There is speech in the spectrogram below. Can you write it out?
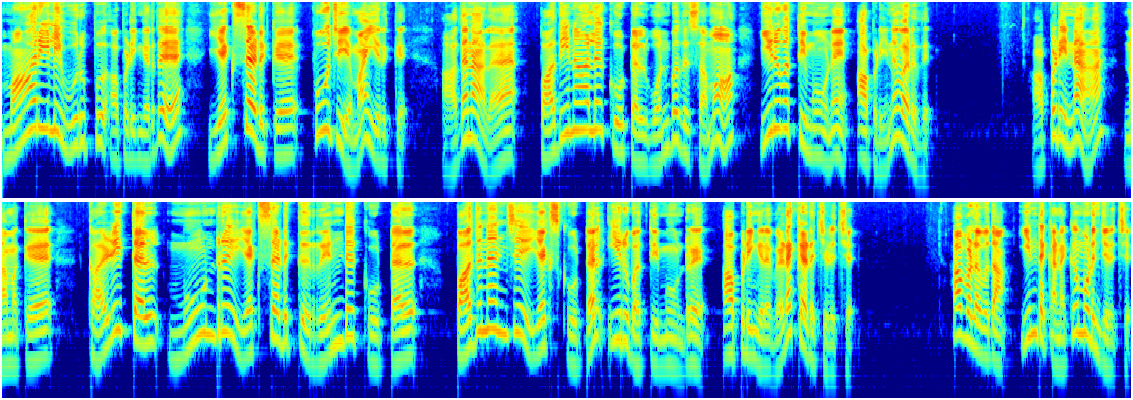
மாறிலி உறுப்பு அப்படிங்கிறது எக்ஸ் அடுக்கு பூஜ்ஜியமாக இருக்குது அதனால் பதினாலு கூட்டல் ஒன்பது சமம் இருபத்தி மூணு அப்படின்னு வருது. அப்படின்னா நமக்கு கழித்தல் மூன்று எக்ஸ் அடுக்கு ரெண்டு கூட்டல் பதினஞ்சு எக்ஸ் கூட்டல் இருபத்தி மூன்று அப்படிங்கிற விட கிடைச்சிடுச்சு. அவ்வளவுதான். இந்த கணக்கு முடிஞ்சிருச்சு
